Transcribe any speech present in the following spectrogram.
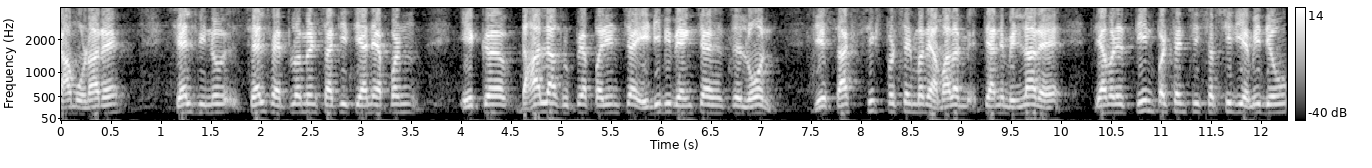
काम होणार आहे. सेल्फ इनो सेल्फ एम्प्लॉयमेंटसाठी त्याने आपण एक दहा लाख रुपयापर्यंतच्या ए डी बी बँकच्या लोन जे साक्स सिक्स पर्सेंटमध्ये आम्हाला त्याने मिळणार आहे. त्यामध्ये तीन पर्सेंटची सबसिडी आम्ही देऊ.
